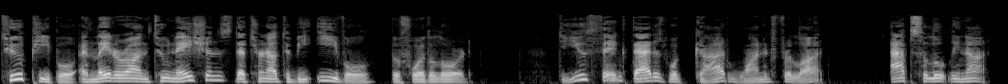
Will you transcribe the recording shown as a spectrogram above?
Two people and later on two nations that turn out to be evil before the Lord. Do you think that is what God wanted for Lot? Absolutely not.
